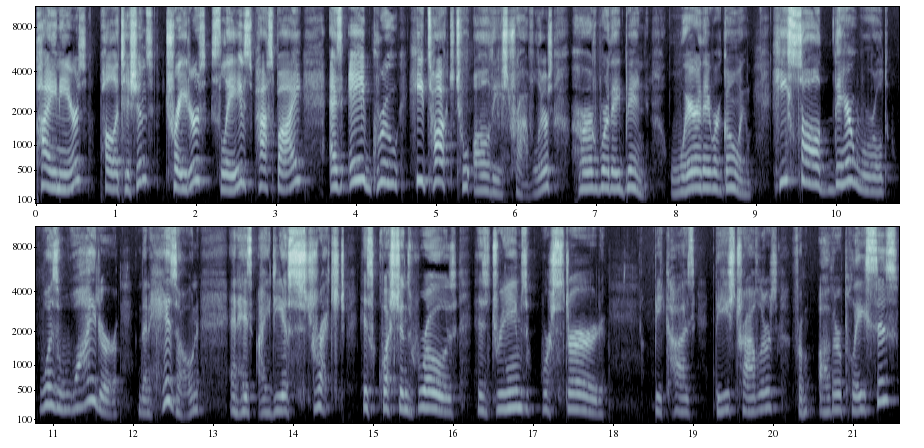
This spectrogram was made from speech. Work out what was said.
Pioneers, politicians, traders, slaves passed by. As Abe grew, he talked to all these travelers, heard where they'd been, where they were going. He saw their world was wider than his own, and his ideas stretched, his questions rose, his dreams were stirred. Because these travelers from other places,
